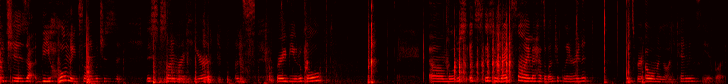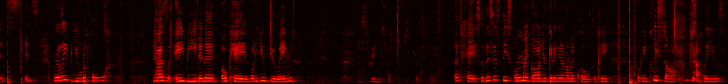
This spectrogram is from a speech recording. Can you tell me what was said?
which is the homemade slime, which is this slime right here. It's very beautiful. Um, we'll just, it's this red slime. It has a bunch of glitter in it. It's very, oh my god, you can't even see it, but it's, it's really beautiful. It has a bead in it. Okay, what are you doing? Just read this one. Okay, so this is these, oh my god, you're getting it on my clothes. Okay, okay, please stop. Just Yeah. please.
